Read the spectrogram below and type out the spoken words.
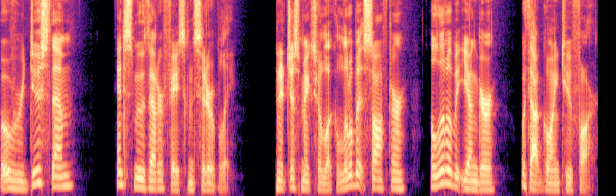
but we reduced them and smoothed out her face considerably. And it just makes her look a little bit softer, a little bit younger, without going too far.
